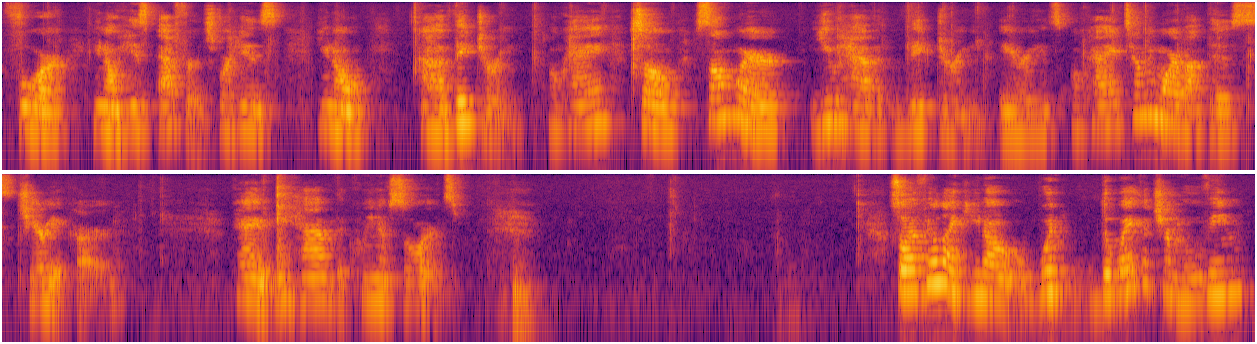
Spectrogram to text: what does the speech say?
for, you know, his efforts, for his, you know, uh, victory. Okay, so somewhere you have victory, Aries. Okay, tell me more about this chariot card. Okay, we have the Queen of Swords. So I feel like, you know, would the way that you're moving,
